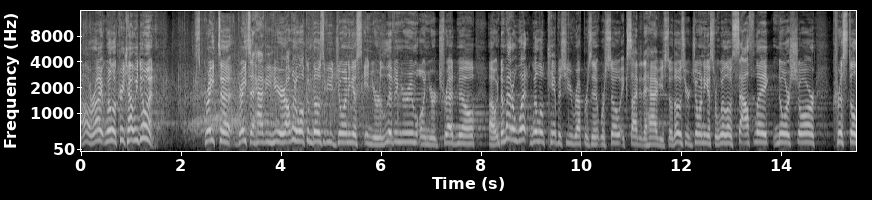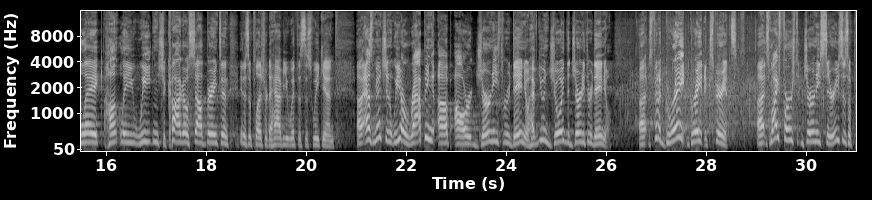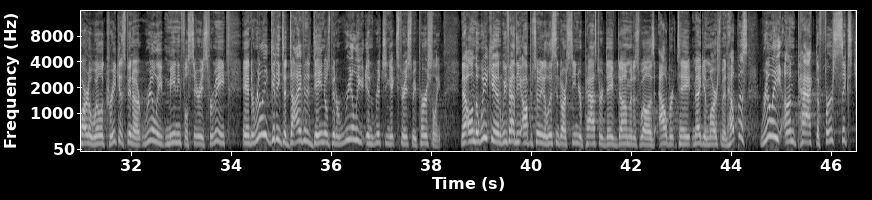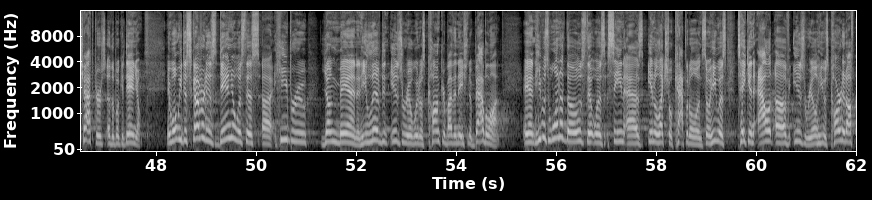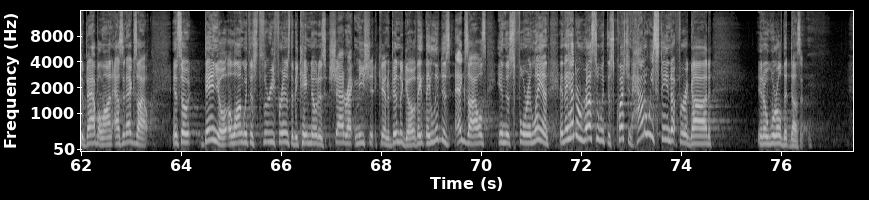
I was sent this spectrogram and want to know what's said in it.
All right, Willow Creek, how we doing? It's great to, great to have you here. I want to welcome those of you joining us in your living room, on your treadmill. Uh, no matter what Willow campus you represent, we're so excited to have you. So, those who are joining us from Willow, South Lake, North Shore, Crystal Lake, Huntley, Wheaton, Chicago, South Barrington, it is a pleasure to have you with us this weekend. Uh, as mentioned, we are wrapping up our journey through Daniel. Have you enjoyed the journey through Daniel? Uh, it's been a great, great experience. Uh, it's my first journey series as a part of Willow Creek. It's been a really meaningful series for me. And really getting to dive into Daniel has been a really enriching experience for me personally. Now, on the weekend, we've had the opportunity to listen to our senior pastor, Dave Dummitt, as well as Albert Tate, Megan Marshman, help us really unpack the first six chapters of the book of Daniel. And what we discovered is Daniel was this uh, Hebrew young man, and he lived in Israel when it was conquered by the nation of Babylon. And he was one of those that was seen as intellectual capital. And so he was taken out of Israel. He was carted off to Babylon as an exile. And so Daniel, along with his three friends that became known as Shadrach, Meshach, and Abednego, they, they lived as exiles in this foreign land. And they had to wrestle with this question how do we stand up for a God in a world that doesn't?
